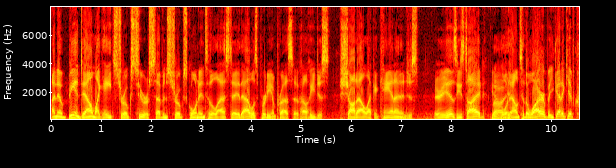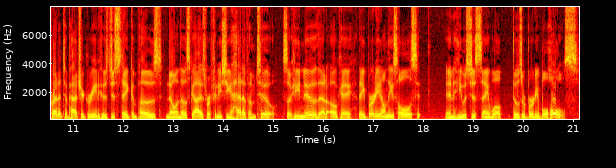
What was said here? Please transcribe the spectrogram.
I know being down like eight strokes, two or seven strokes going into the last day, that was pretty impressive. How he just shot out like a cannon and just there he is. He's tied. You know, Uh, going yeah. down to the wire. But you got to give credit to Patrick Reed, who's just stayed composed, knowing those guys were finishing ahead of him too. So he knew that okay, they birdied on these holes. and he was just saying, well, those are birdieable holes.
